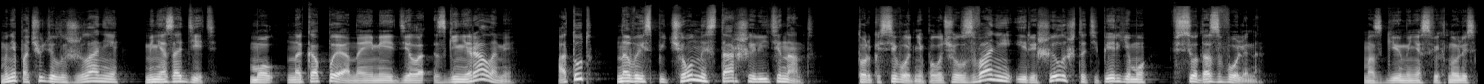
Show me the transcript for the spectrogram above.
мне почудилось желание меня задеть. Мол, на КП она имеет дело с генералами, а тут новоиспеченный старший лейтенант. Только сегодня получил звание и решил, что теперь ему все дозволено. Мозги у меня свихнулись.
